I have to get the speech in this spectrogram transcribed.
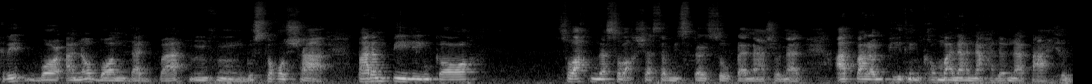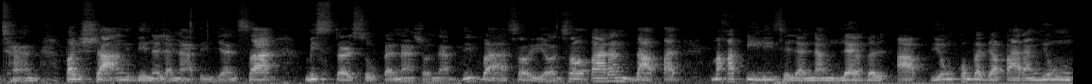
Crit Bor, ano, Bondad ba? Mhm, Gusto ko siya. Parang feeling ko, swak na swak siya sa Mr. Supranational. At parang feeling ko mananalo na tayo dyan pag siya ang dinala natin dyan sa Mr. Supranational. Diba? So, yon So, parang dapat makapili sila ng level up. Yung kumbaga parang yung,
